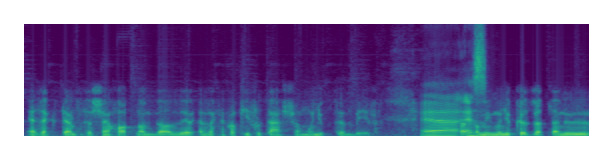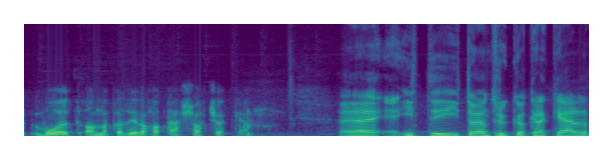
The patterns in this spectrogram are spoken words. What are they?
Ezek természetesen hatnak, de azért ezeknek a kifutása mondjuk több év. E, Tehát ez... ami mondjuk közvetlenül volt, annak azért a hatása csökken. Itt, itt olyan trükkökre kell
